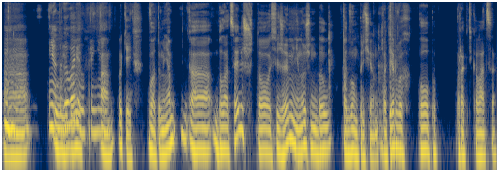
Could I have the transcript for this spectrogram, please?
Угу. А, Нет, ты говорил про нее. А, окей. Вот, у меня а, была цель, что CGM мне нужен был по двум причинам. Во-первых, по практиковаться,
